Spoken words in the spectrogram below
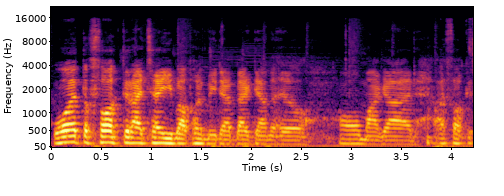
What the fuck did I tell you about putting me that back down the hill? Oh my god. I fucking.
